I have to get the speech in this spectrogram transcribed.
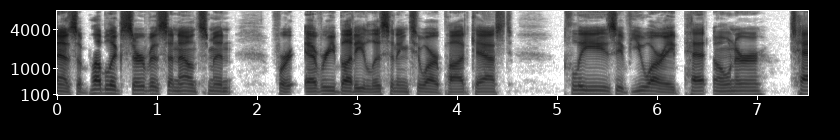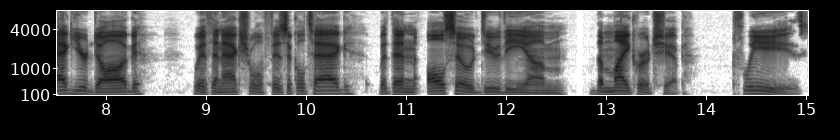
As a public service announcement for everybody listening to our podcast, please, if you are a pet owner, tag your dog with an actual physical tag, but then also do the um the microchip. Please.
